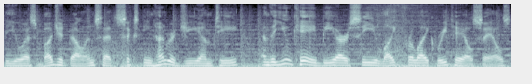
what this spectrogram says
the US budget balance at 1600 GMT, and the UK BRC like for like retail sales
